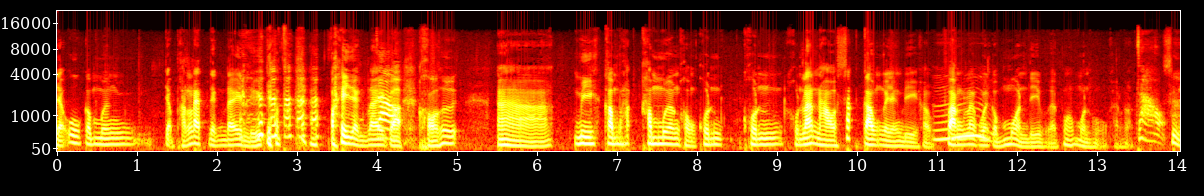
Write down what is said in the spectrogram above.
จะอู้กับเมืองจะพันแลดอย่างใดหรือจะ ไปอย่างใดก็ ขอให้อ่ามีคำคำเมืองของคนคนคนล้านนาสักกำก็ยังดีครับ อืม ฟังแล้วมันก็ม่วนดีเหมือนกันเพราะม่วนหูกันครับ เจ้า ซึ่ง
